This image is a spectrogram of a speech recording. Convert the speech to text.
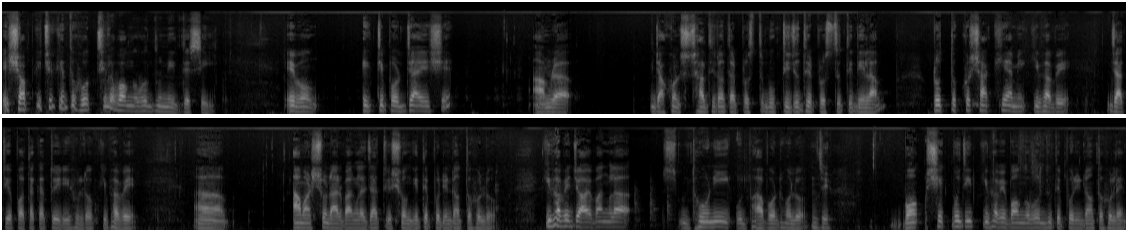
এই সব কিছু কিন্তু হচ্ছিল বঙ্গবন্ধু নির্দেশেই। এবং একটি পর্যায়ে এসে আমরা যখন স্বাধীনতার প্রস্তু মুক্তিযুদ্ধের প্রস্তুতি নিলাম প্রত্যক্ষ সাক্ষী আমি কীভাবে জাতীয় পতাকা তৈরি হলো কীভাবে আমার সোনার বাংলা জাতীয় সঙ্গীতে পরিণত হলো কীভাবে জয় বাংলা ধ্বনি উদ্ভাবন হলো শেখ মুজিব কীভাবে বঙ্গবন্ধুতে পরিণত হলেন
